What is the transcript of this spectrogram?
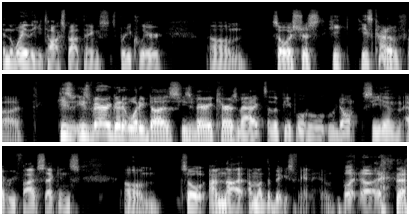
in the way that he talks about things, it's pretty clear. Um, so it's just he he's kind of uh, he's he's very good at what he does. He's very charismatic to the people who who don't see him every five seconds. Um, so I'm not I'm not the biggest fan of him, but uh,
